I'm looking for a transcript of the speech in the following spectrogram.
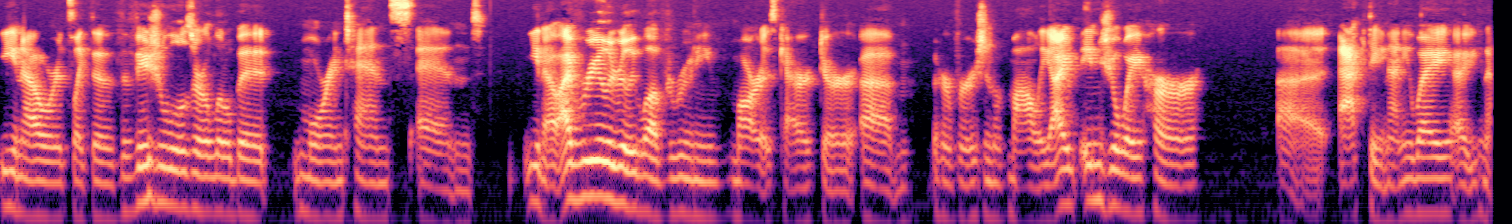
you know, where it's like the the visuals are a little bit more intense, and you know, I really really loved Rooney Mara's character, um, her version of Molly. I enjoy her uh, acting anyway. You know,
